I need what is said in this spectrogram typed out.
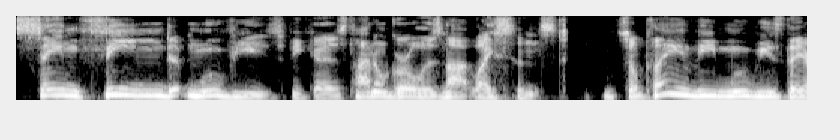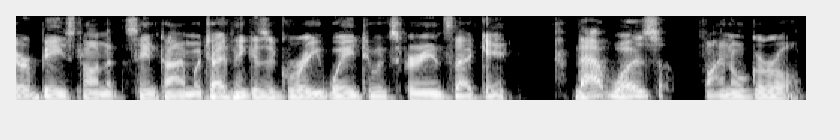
same themed movies because Final Girl is not licensed. So playing the movies they are based on at the same time, which I think is a great way to experience that game. That was Final Girl.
